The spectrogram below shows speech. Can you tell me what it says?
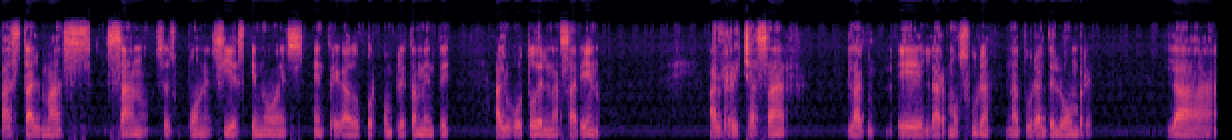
hasta el más sano, se supone, si es que no es entregado por completamente al voto del Nazareno. Al rechazar eh, la, hermosura natural del hombre, la,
